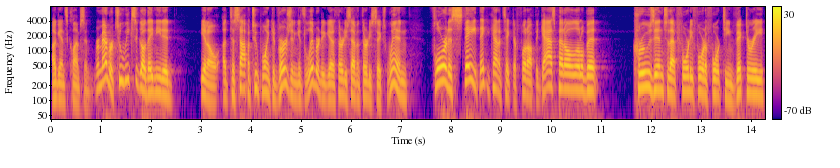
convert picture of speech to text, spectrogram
against Clemson. Remember, two weeks ago they needed, you know, uh, to stop a two-point conversion against Liberty to get a 37-36 win. Florida State, they could kind of take their foot off the gas pedal a little bit cruise into that 44 to 14 victory.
